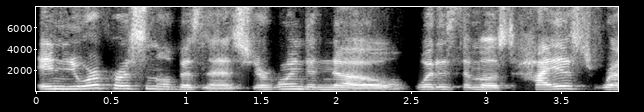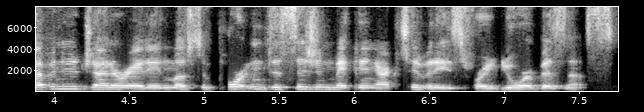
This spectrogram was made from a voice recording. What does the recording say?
in your personal business, you're going to know what is the most highest revenue generating, most important decision making activities for your business.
